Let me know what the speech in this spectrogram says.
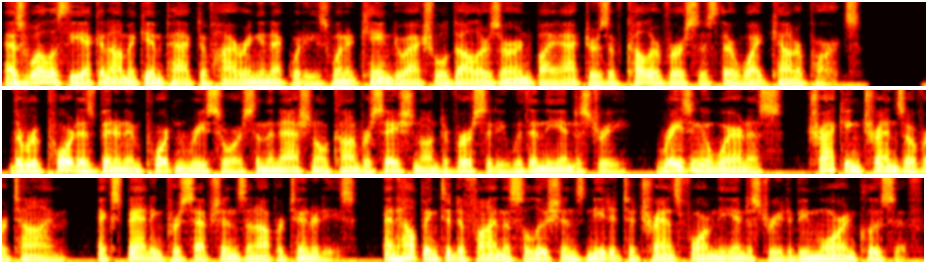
as well as the economic impact of hiring inequities when it came to actual dollars earned by actors of color versus their white counterparts. The report has been an important resource in the national conversation on diversity within the industry, raising awareness, tracking trends over time, expanding perceptions and opportunities, and helping to define the solutions needed to transform the industry to be more inclusive.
